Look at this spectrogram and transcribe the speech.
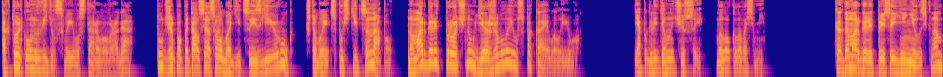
Как только он увидел своего старого врага, тут же попытался освободиться из ее рук, чтобы спуститься на пол, но Маргарет прочно удерживала и успокаивала его. Я поглядел на часы, было около восьми. Когда Маргарет присоединилась к нам,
